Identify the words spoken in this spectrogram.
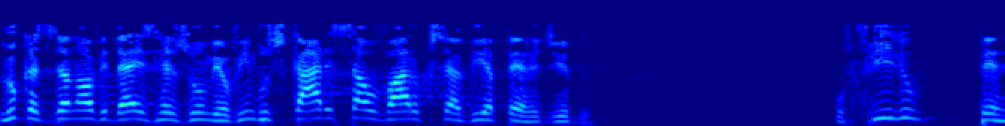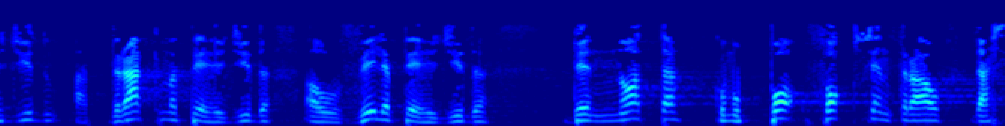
Lucas 19, 10 resume: Eu vim buscar e salvar o que se havia perdido. O filho perdido, a dracma perdida, a ovelha perdida, denota como foco central das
